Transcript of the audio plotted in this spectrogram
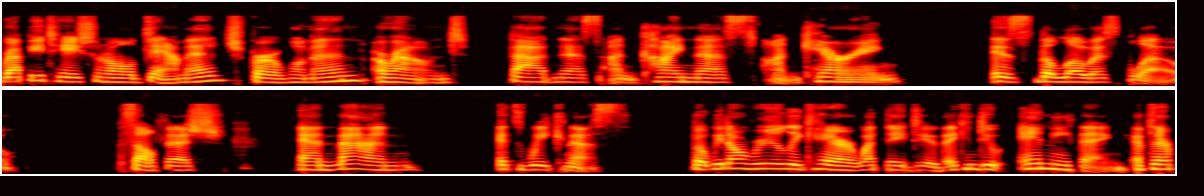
Reputational damage for a woman around badness, unkindness, uncaring is the lowest blow. Selfish. And men, it's weakness. But we don't really care what they do. They can do anything. If they're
